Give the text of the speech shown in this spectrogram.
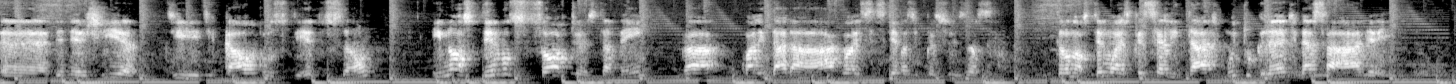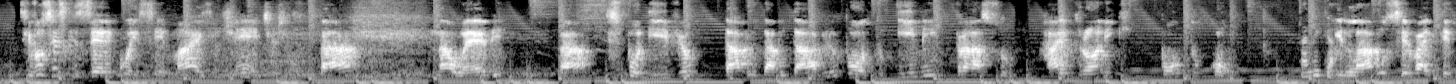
é, de energia de, de cálculos de redução. E nós temos softwares também para qualidade da água e sistemas de pressurização. Então nós temos uma especialidade muito grande nessa área aí. Se vocês quiserem conhecer mais a gente, a gente está na web, tá? disponível www.ime-hydronic.com. Tá legal. E lá você vai ter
